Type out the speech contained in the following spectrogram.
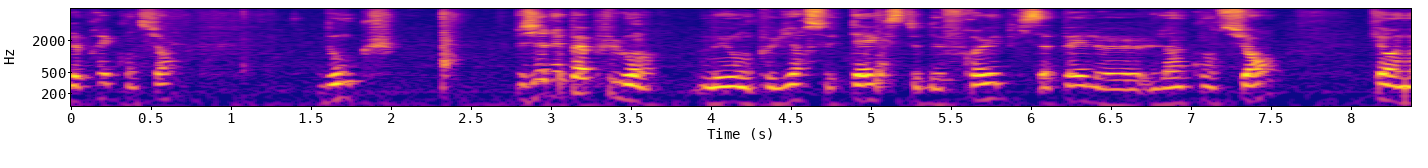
le, préconscient. Donc, j'irai pas plus loin, mais on peut lire ce texte de Freud qui s'appelle euh, L'inconscient, qui est un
